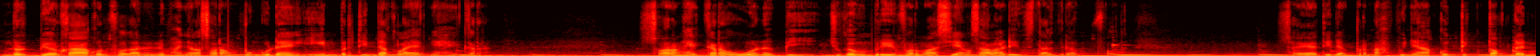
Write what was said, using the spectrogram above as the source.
Menurut Biorka, akun Vault Anonim hanyalah seorang pengguna yang ingin bertindak layaknya hacker seorang hacker wannabe juga memberi informasi yang salah di Instagram. Saya tidak pernah punya akun TikTok dan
